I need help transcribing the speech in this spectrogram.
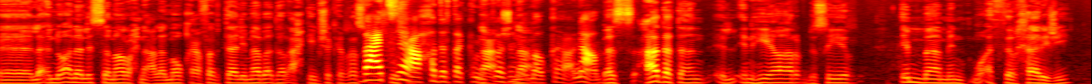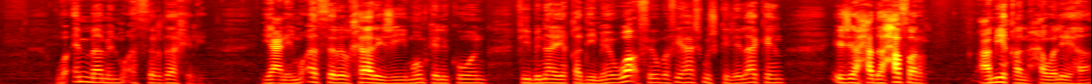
آه، لأنه أنا لسه ما رحنا على الموقع فبالتالي ما بقدر أحكي بشكل رسمي. بعد ساعة حضرتك نعم متوجه نعم. للموقع نعم. بس عادة الانهيار بصير إما من مؤثر خارجي وإما من مؤثر داخلي. يعني المؤثر الخارجي ممكن يكون في بناية قديمة واقفة وما فيهاش مشكلة لكن اجى حدا حفر عميقا حواليها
